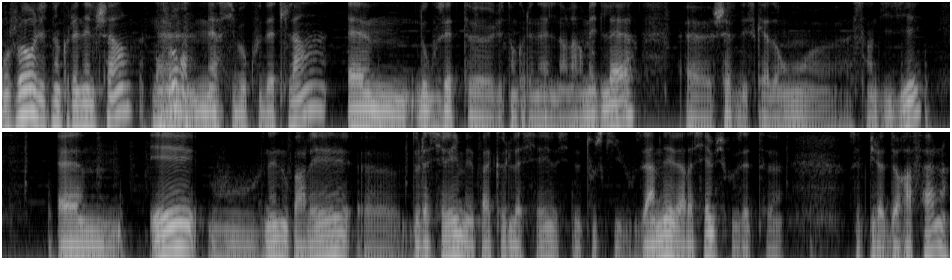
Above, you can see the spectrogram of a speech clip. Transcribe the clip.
Bonjour, lieutenant-colonel Charles. Bonjour. Euh, merci beaucoup d'être là. Euh, donc vous êtes euh, lieutenant-colonel dans l'armée de l'air, chef d'escadron à Saint-Dizier. et vous venez nous parler de la Syrie, mais pas que de la Syrie, aussi de tout ce qui vous a amené vers la Syrie, puisque vous êtes, vous êtes pilote de Rafale.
